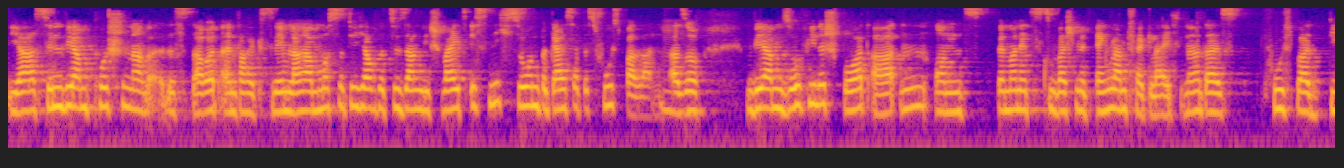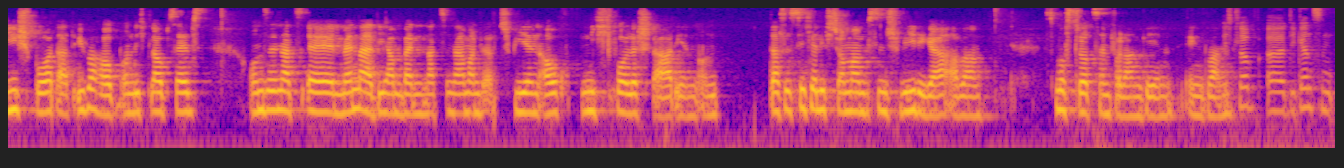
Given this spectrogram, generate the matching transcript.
ja, sind wir am Pushen, aber das dauert einfach extrem lange. Man muss natürlich auch dazu sagen, die Schweiz ist nicht so ein begeistertes Fußballland. Mhm. Also wir haben so viele Sportarten und wenn man jetzt zum Beispiel mit England vergleicht, ne, da ist Fußball die Sportart überhaupt. Und ich glaube, selbst unsere Naz äh, Männer, die haben bei den Nationalmannschaftsspielen auch nicht volle Stadien. Und das ist sicherlich schon mal ein bisschen schwieriger, aber es muss trotzdem vorangehen irgendwann. Ich glaube, äh, die ganzen,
